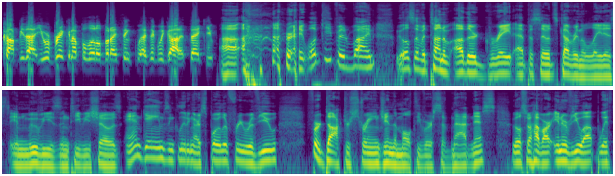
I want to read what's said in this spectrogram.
Copy that. You were breaking up a little, but I think I think we got it. Thank you. Uh, all right. Well, keep in mind we also have a ton of other great episodes covering the latest in movies and TV shows and games, including our spoiler-free review for Doctor Strange in the Multiverse of Madness. We also have our interview up with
